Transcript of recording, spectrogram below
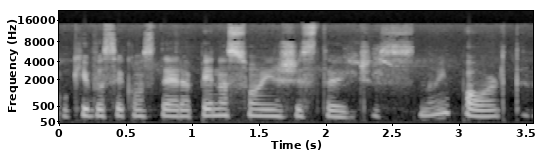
o que você considera apenas sonhos distantes, não importa.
